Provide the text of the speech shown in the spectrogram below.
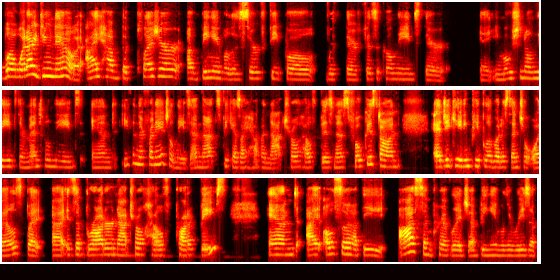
Well, what I do now, I have the pleasure of being able to serve people with their physical needs, their uh, emotional needs, their mental needs, and even their financial needs. And that's because I have a natural health business focused on educating people about essential oils, but uh, it's a broader natural health product base. And I also have the awesome privilege of being able to raise up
